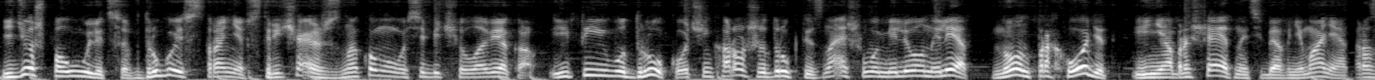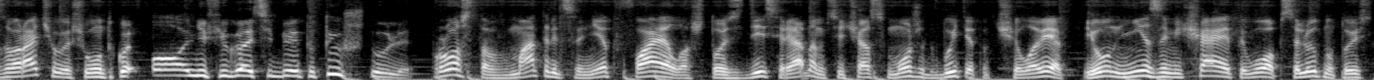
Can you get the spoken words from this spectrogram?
Идешь по улице, в другой стране встречаешь знакомого себе человека, и ты его друг, очень хороший друг, ты знаешь его миллионы лет, но он проходит и не обращает на тебя внимания внимание, разворачиваешь, и он такой, о, нифига себе, это ты что ли? Просто в матрице нет файла, что здесь рядом сейчас может быть этот человек, и он не замечает его абсолютно, то есть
